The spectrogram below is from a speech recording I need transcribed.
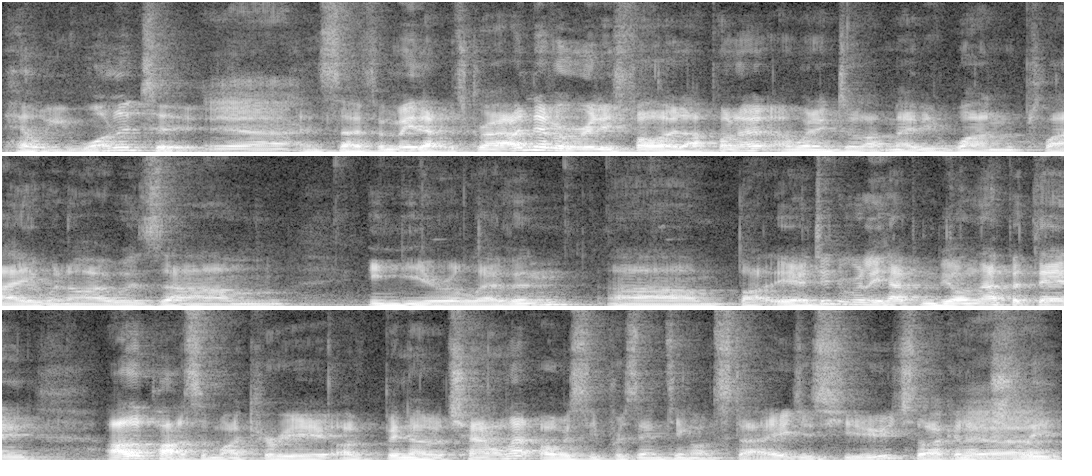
hell you wanted to. Yeah. And so for me, that was great. I never really followed up on it. I went into like maybe one play when I was um, in year 11. Um, but yeah, it didn't really happen beyond that. But then other parts of my career, I've been able to channel that. Obviously, presenting on stage is huge, so I can yeah. actually,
